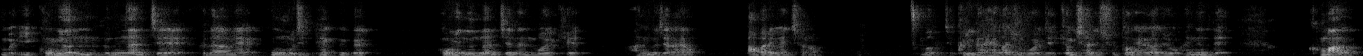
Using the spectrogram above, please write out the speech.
뭐 이 공연 음란죄 그 다음에 공무집행 그러니까 공연 음란죄는 뭐 이렇게 하는 거잖아요. 바바리맨처럼 뭐 이제 그리가 해가지고 이제 경찰이 출동해가지고 했는데 그만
